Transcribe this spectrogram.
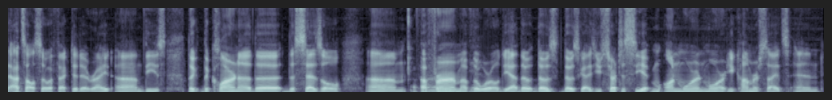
that's also affected it, right? Um, these the the Klarna, the the Sezzle, um, Affirm, of the world, yeah, th- those those guys. You start to see it on more and more e-commerce sites, and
